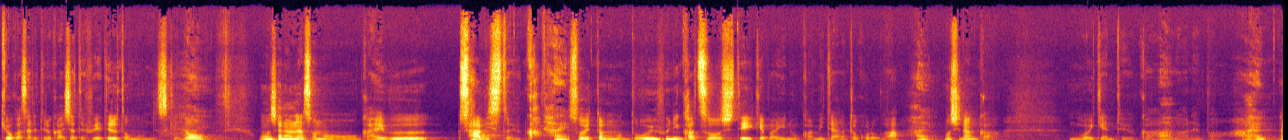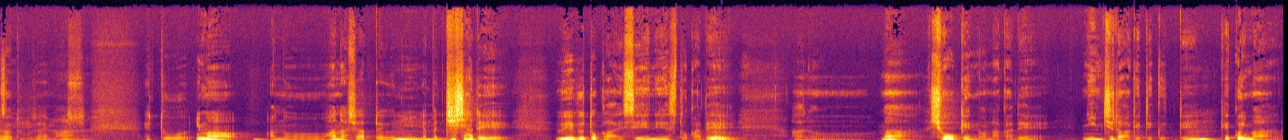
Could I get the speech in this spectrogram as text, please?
強化されてる会社って増えてると思うんですけど、はい。御社のようなその外部サービスというか、はい。そういったものをどういうふうに活用していけばいいのかみたいなところが、はい。もしなんかご意見というかあれば。はい、ありがとうございます。えっと、今あのお話あったように、うん。やっぱり自社でウェブとか SNS とかで、うん。あのまあ証券の中で認知度を上げていくって、うん。結構今、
